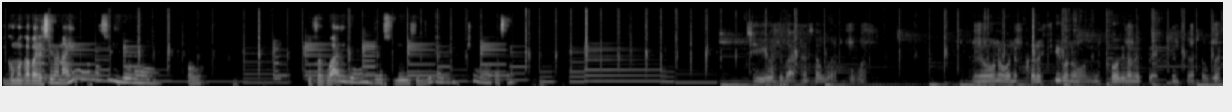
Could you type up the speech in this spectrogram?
Y como que aparecieron ahí, así, y yo como. oh. Y fue cuático, weón, yo, yo dije, puta, ¿qué a pasar? Sí, pues se pasan esas weas, pues, weón. Pero uno cuando es cabro chico no, no como que no le presta atención a esas weas.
